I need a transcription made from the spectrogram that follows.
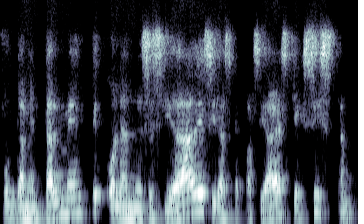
fundamentalmente con las necesidades y las capacidades que existan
